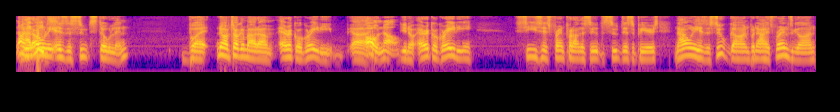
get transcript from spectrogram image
No, not only is the suit stolen, but no, I'm talking about um Eric O'Grady. Uh, oh no. you know, Eric O'Grady sees his friend put on the suit, the suit disappears. Not only is the suit gone, but now his friend's gone,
